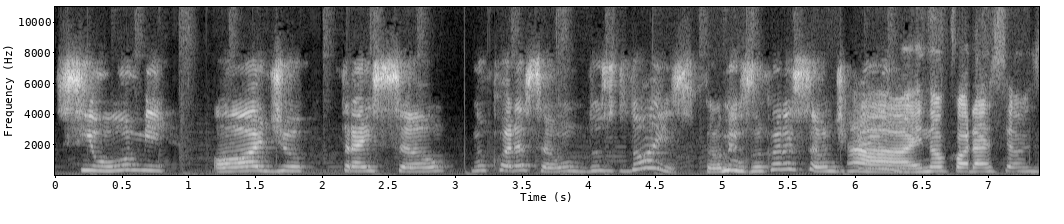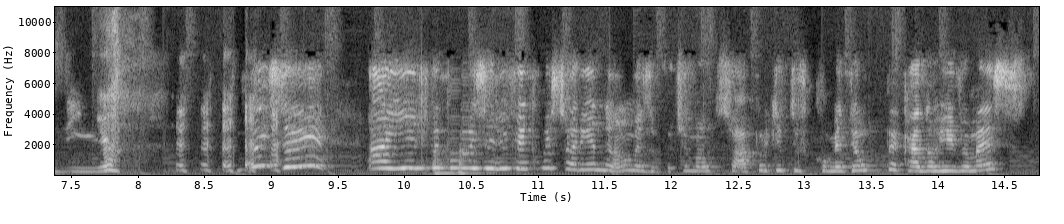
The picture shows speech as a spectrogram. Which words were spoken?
ciúme, ódio, traição no coração dos dois. Pelo menos no coração de Caim. Ai, no coraçãozinho. Pois é. Aí ele depois ele vem com uma historinha: Não, mas eu vou te amaldiçoar porque tu cometeu um pecado horrível. Mas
